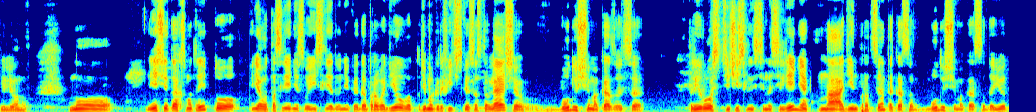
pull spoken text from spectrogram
миллионов. Но если так смотреть, то я вот последние свои исследования, когда проводил, вот демографическая составляющая в будущем, оказывается, при росте численности населения на 1%, оказывается, в будущем, оказывается, дает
